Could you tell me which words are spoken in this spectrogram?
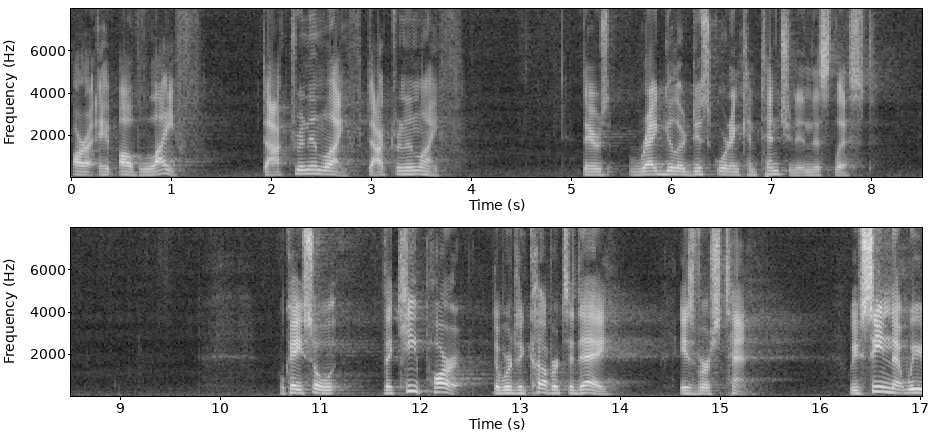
are of life. Doctrine and life, doctrine and life. There's regular discord and contention in this list. Okay, so the key part that we're to cover today is verse 10. We've seen that we,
